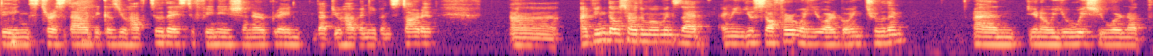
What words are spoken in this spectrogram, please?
being stressed out because you have two days to finish an airplane that you haven't even started. Uh, I think those are the moments that, I mean, you suffer when you are going through them and you know you wish you were not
